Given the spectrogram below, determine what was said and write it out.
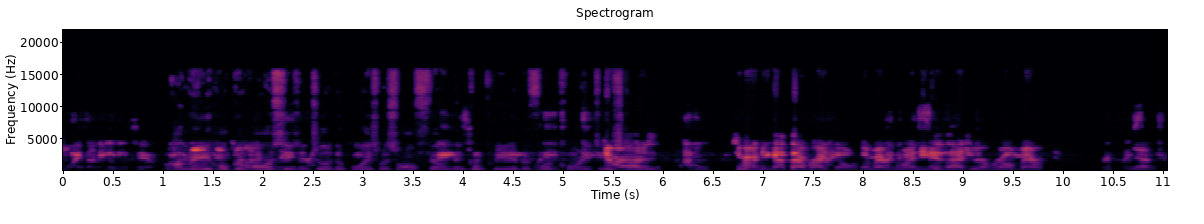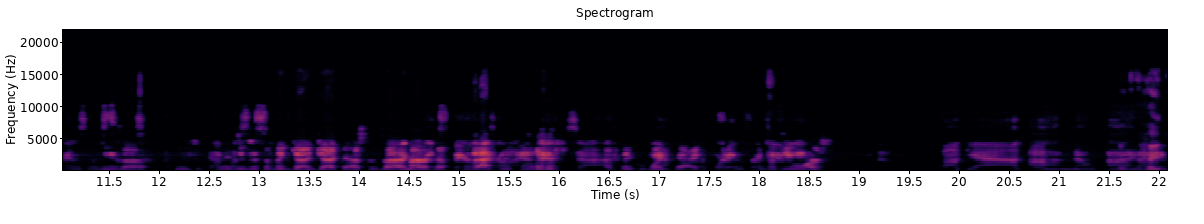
boys on 82. I'm really hoping all Uh, season two of The Boys was all filmed and completed before are you talking- quarantine started. Oh, See, he got that right though. The American I'm one, he is actually a real American. Replacing Yeah, translucent. He's a he's, he's just a big giant jackass. It's like America, Exactly. uh, a big white guy. reporting for duty. worse. Fuck yeah. Um, no, I don't Hey, does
